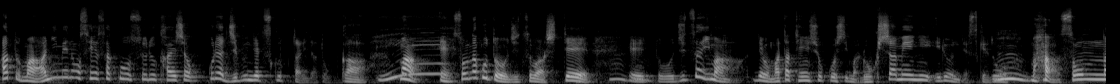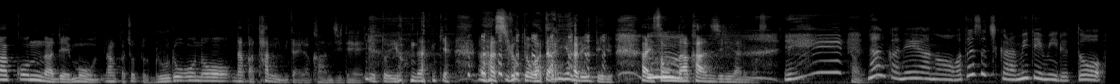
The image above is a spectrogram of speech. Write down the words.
あとまあアニメの制作をする会社をこれは自分で作ったりだとか、えー。まあ、えそんなことを実はして、うんうん。えー、と実は今でもまた転職をして今6社目にいるんですけど、うん。まあそんなこんなでもうなんかちょっと流浪のなんか民みたいな感じで、えっといろんな 仕事を渡り歩いている、はい、そんな感じになります。えーはい。なんかねあの私たちから見てみると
